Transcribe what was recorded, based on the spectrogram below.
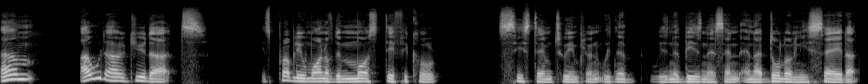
um, I would argue that it's probably one of the most difficult system to implement within a, within a business, and and I don't only say that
